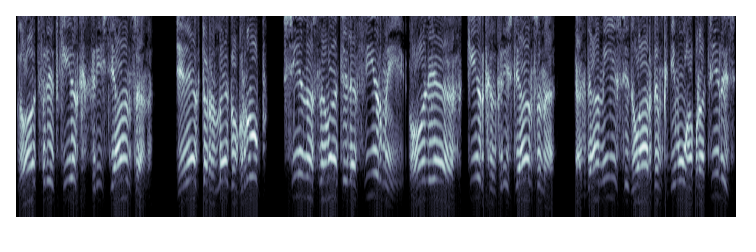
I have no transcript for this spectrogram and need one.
Готфрид Кирк Христиансен, директор Лего Групп, сын основателя фирмы Оле Кирк Христиансена, когда мы с Эдуардом к нему обратились,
